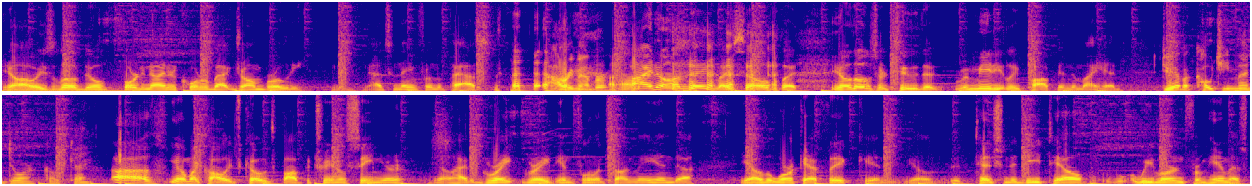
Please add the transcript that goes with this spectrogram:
you know, I always loved the old 49er quarterback, John Brodie. That's a name from the past. I remember. I know I'm dating myself, but you know those are two that immediately pop into my head. Do you have a coaching mentor, Coach K? Uh, you know, my college coach, Bob Petrino Sr., you know, had a great, great influence on me. And, uh, you know, the work ethic and, you know, the attention to detail, we learned from him as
